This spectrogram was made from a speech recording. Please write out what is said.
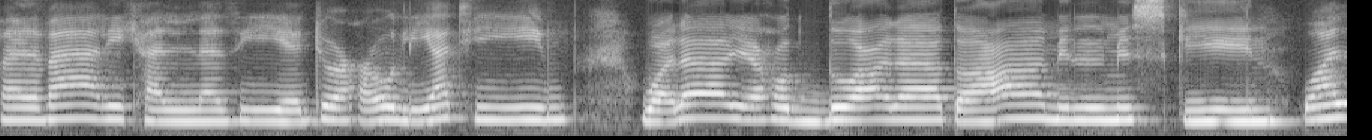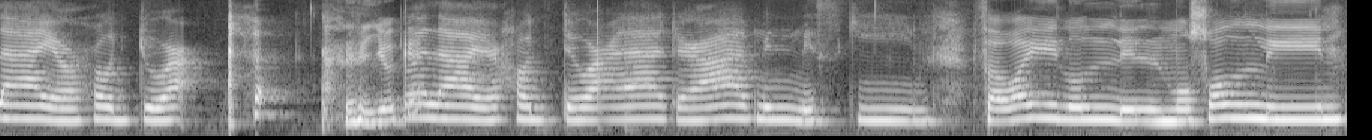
فذلك الذي يدع اليتيم. ولا يحض على طعام المسكين. ولا يحض? ولا يحض على طعام المسكين فويل للمصلين.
